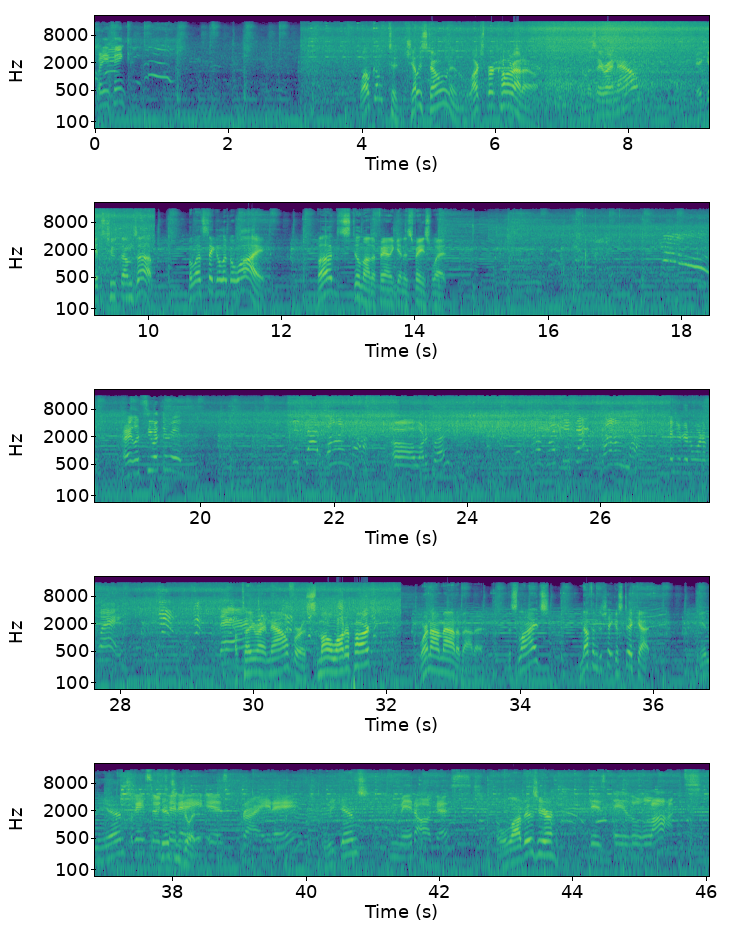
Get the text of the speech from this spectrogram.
What do you think? Welcome to Jellystone in Larkspur, Colorado. I'm gonna say right now, it gets two thumbs up. But let's take a look at why. Bug's still not a fan of getting his face wet. All right, let's see what there is. Uh, water slide? You guys are gonna want to play. There. I'll tell you right now, for a small water park, we're not mad about it. The slides, nothing to shake a stick at. In the end, Okay, so kids enjoyed today it. is Friday, Weekends, mid-August. a whole lot busier. Is a lot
